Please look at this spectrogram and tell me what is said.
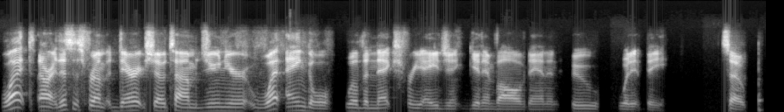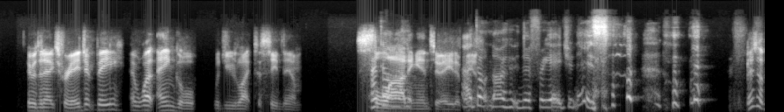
what? All right, this is from Derek Showtime Jr. What angle will the next free agent get involved in, and who would it be? So, who would the next free agent be, and what angle would you like to see them sliding into AW? I don't know who the free agent is. There's a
